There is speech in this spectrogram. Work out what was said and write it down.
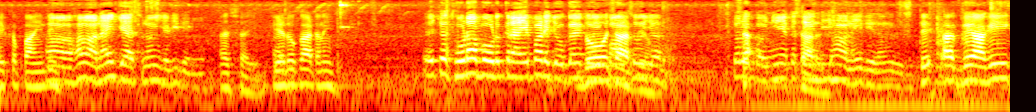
ਇੱਕ ਪੰਜ ਦੀ? ਹਾਂ ਹਾਂ ਨਾ ਹੀ ਜੈਸ ਨੂੰ ਹੀ ਜਿਹੜੀ ਦੇਣੀ ਹੈ ਅੱਛਾ ਜੀ ਇਹ ਤੋਂ ਘੱਟ ਨਹੀਂ? ਇਹ ਚੋ ਥੋੜਾ ਬੋਰਡ ਕਿਰਾਏ ਭਾੜੇ ਜੋਗਾ ਦੋ ਕੋਈ ਛੱਡ 500 ਦਿਓ। ਚਲੋ ਕੋਈ ਨਹੀਂ ਇੱਕ ਛੱਡ ਦੀ ਹਾਂ ਨਹੀਂ ਦੇ ਦਾਂਗੇ ਵੀਰ ਜੀ। ਤੇ ਅੱਗੇ ਆ ਗਈ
